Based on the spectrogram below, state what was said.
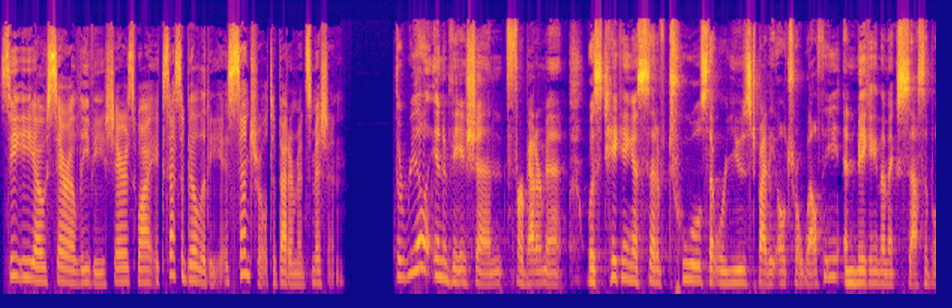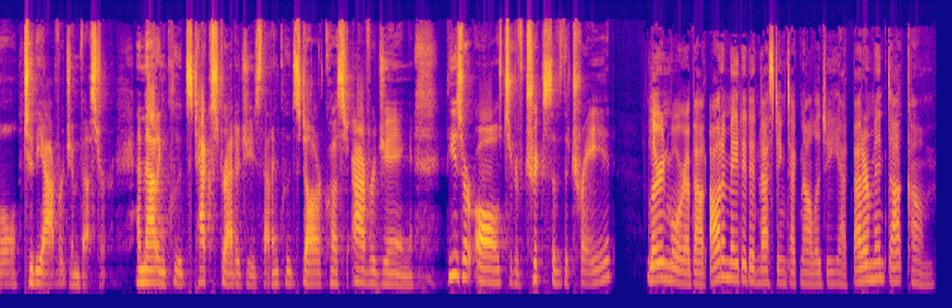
CEO Sarah Levy shares why accessibility is central to Betterment's mission. The real innovation for Betterment was taking a set of tools that were used by the ultra wealthy and making them accessible to the average investor. And that includes tax strategies, that includes dollar cost averaging. These are all sort of tricks of the trade Learn more about automated investing technology at betterment.com.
